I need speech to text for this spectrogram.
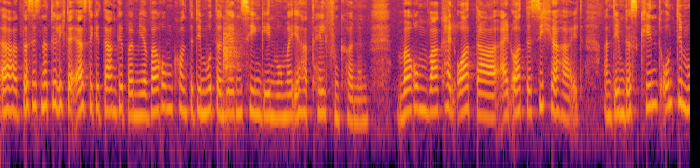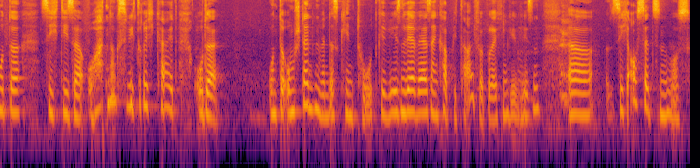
Äh, das ist natürlich der erste Gedanke bei mir. Warum konnte die Mutter nirgends hingehen, wo man ihr hat helfen können? Warum war kein Ort da, ein Ort der Sicherheit, an dem das Kind und die Mutter sich dieser Ordnungswidrigkeit oder unter Umständen, wenn das Kind tot gewesen wäre, wäre es ein Kapitalverbrechen gewesen, äh, sich aussetzen muss.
